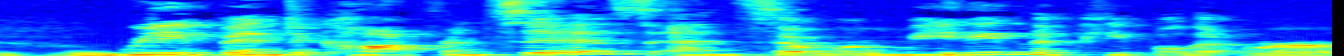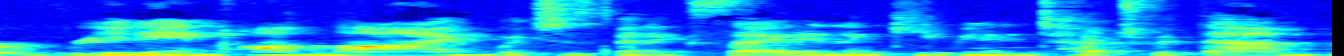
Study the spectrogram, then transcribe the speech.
Mm-hmm. we've been to conferences, and so we're meeting the people that we're reading online, which has been exciting, and keeping in touch with them.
